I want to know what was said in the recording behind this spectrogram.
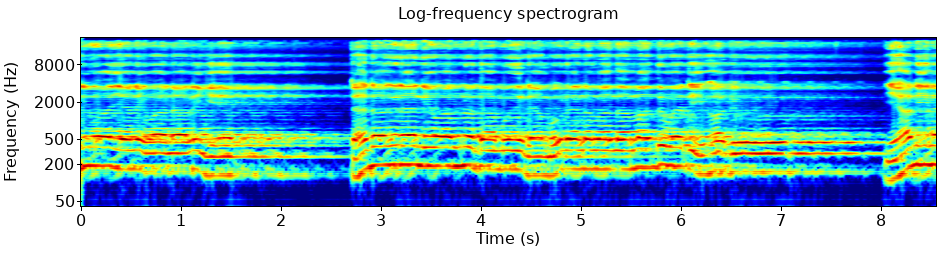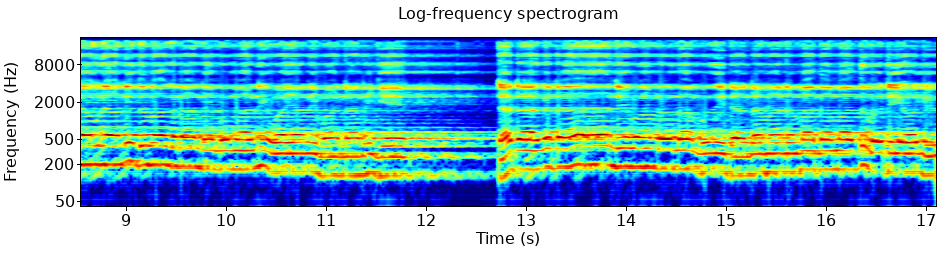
နိဝါယနိဝါနာလိကေ တတဂရနိဝမနုတမုဒိတံဘုရားနမသမတဝတိဟောတုယာနိနာဝရဏိသမဂရဏိပုမာနိဝါယနိဝါနာနိကေတတကတံဒေဝမနုသဘုဇိတဓမ္မနမသမသုဝတိဟောတု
